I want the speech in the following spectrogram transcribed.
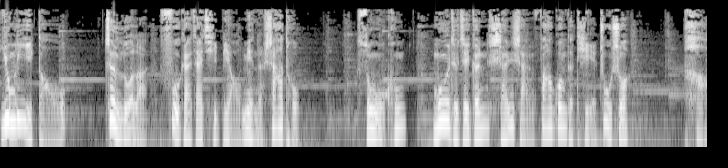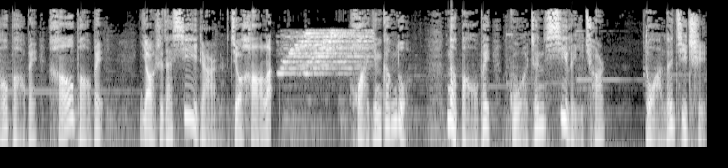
用力一抖，震落了覆盖在其表面的沙土。孙悟空摸着这根闪闪发光的铁柱说：“好宝贝，好宝贝，要是再细一点就好了。”话音刚落。那宝贝果真细了一圈短了几尺。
